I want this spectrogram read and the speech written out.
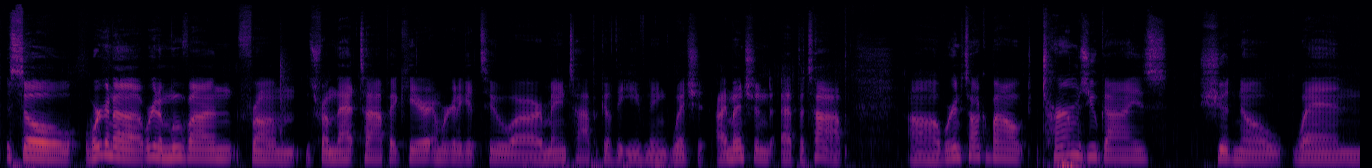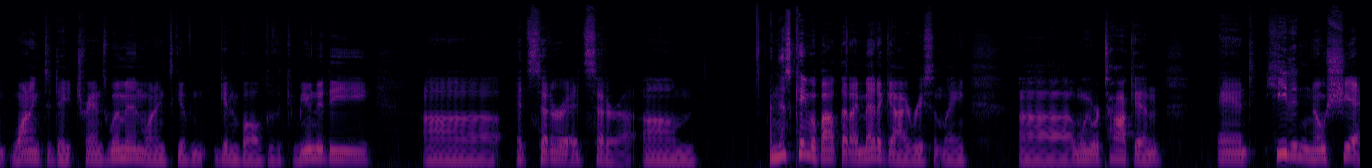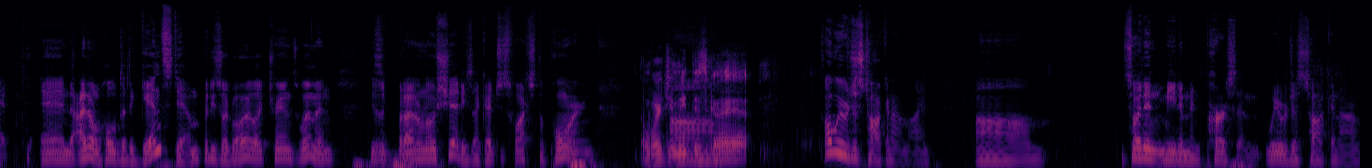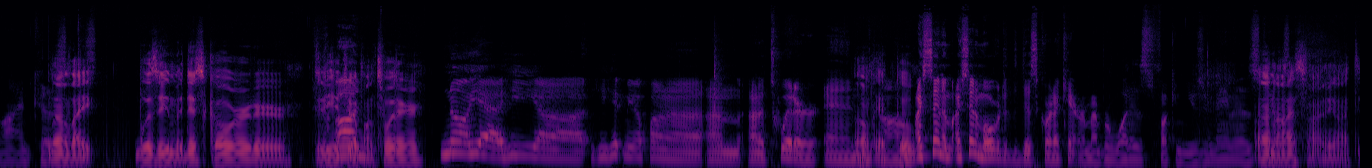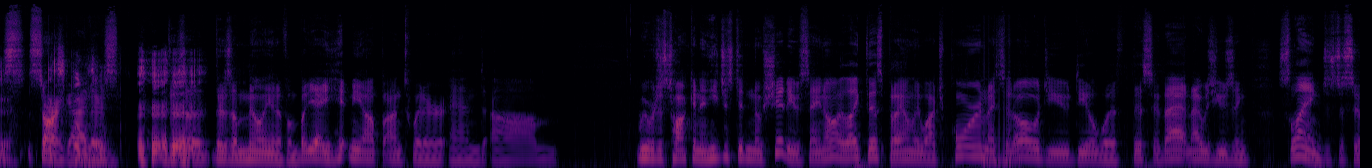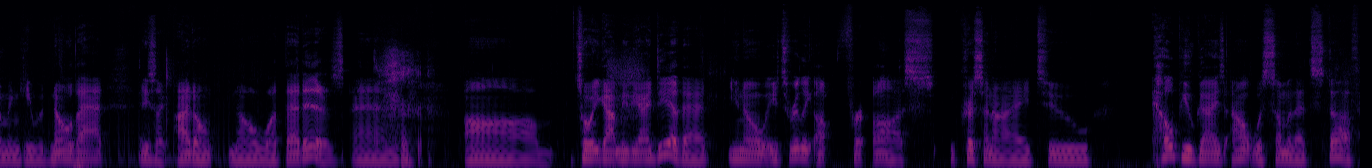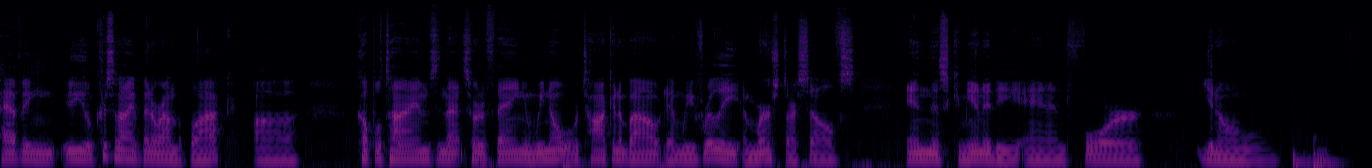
so we're gonna we're gonna move on from from that topic here, and we're gonna get to our main topic of the evening, which I mentioned at the top. Uh, we're gonna talk about terms you guys should know when wanting to date trans women, wanting to give, get involved with the community, uh, et cetera, et cetera. Um, and this came about that I met a guy recently, uh, and we were talking, and he didn't know shit. And I don't hold it against him, but he's like, "Oh, I like trans women." He's like, "But I don't know shit." He's like, "I just watched the porn." Where'd you meet this Um, guy at? Oh, we were just talking online. Um, so I didn't meet him in person. We were just talking online because No, like was he in the Discord or did he hit you up Uh, on Twitter? No, yeah, he uh he hit me up on a on on a Twitter and Okay, um, cool. I sent him I sent him over to the Discord. I can't remember what his fucking username is. Oh no, that's fine. You don't have to. Sorry, guy. There's there's a there's a million of them. But yeah, he hit me up on Twitter and um, we were just talking, and he just didn't know shit. He was saying, "Oh, I like this, but I only watch porn." I said, "Oh, do you deal with this or that?" And I was using slang, just assuming he would know that. And he's like, "I don't know what that is." And um, so it got me the idea that you know it's really up for us, Chris and I, to help you guys out with some of that stuff. Having you know, Chris and I have been around the block. Uh, couple times and that sort of thing and we know what we're talking about and we've really immersed ourselves in this community and for you know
